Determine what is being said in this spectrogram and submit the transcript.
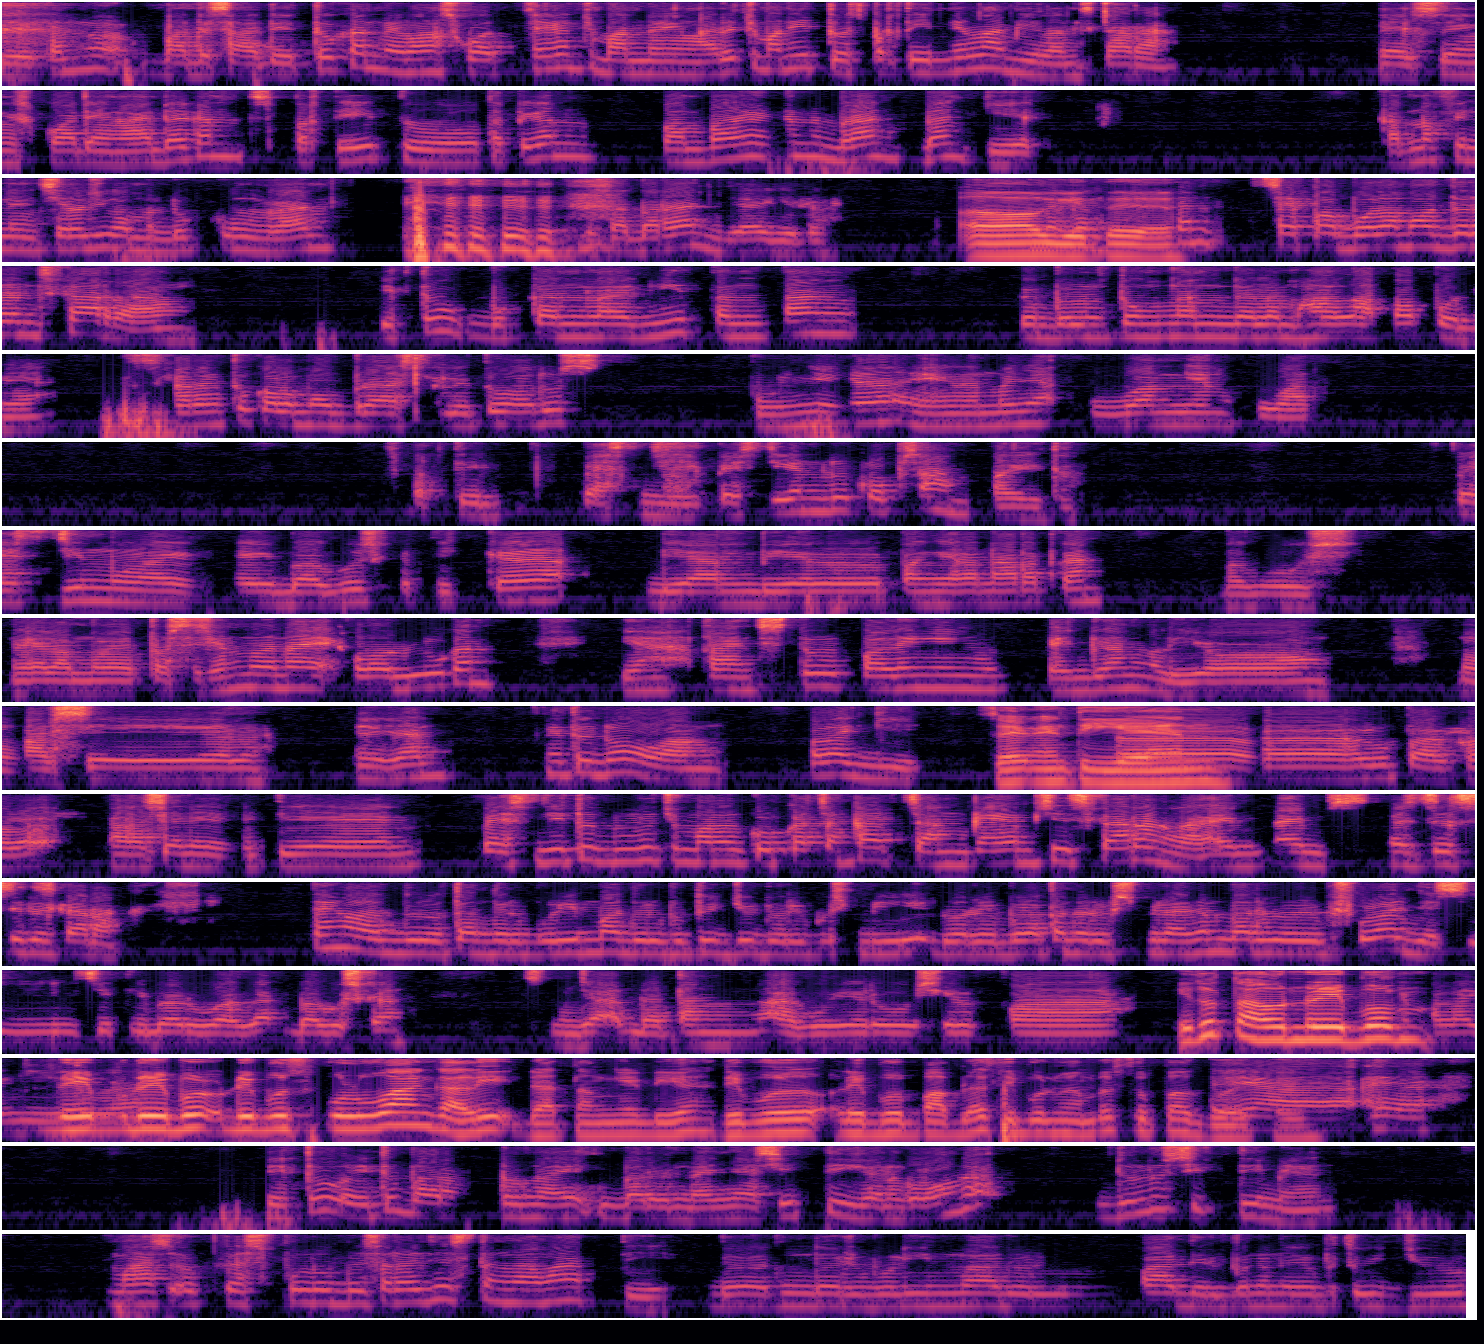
Iya kan pada saat itu kan memang squadnya kan cuma yang ada cuma itu seperti inilah Milan sekarang. Ya yang squad yang ada kan seperti itu, tapi kan pelan-pelan kan bangkit. Karena finansial juga mendukung kan. Sabar aja gitu. oh Kan- gitu ya Kan sepak bola modern sekarang itu bukan lagi tentang keberuntungan dalam hal apa pun ya. Sekarang itu kalau mau berhasil itu harus punya yang namanya uang yang kuat. Seperti PSG. PSG kan dulu klub sampah itu. PSG mulai bagus ketika diambil Pangeran Arab kan bagus. Nah, lah mulai prestasi kan mulai naik. Kalau dulu kan ya Prancis tuh paling yang pegang Lyon, Marseille, ya kan? Itu doang. Apalagi Saint Etienne Eh, lupa kalau uh, Saint Etienne PSG itu dulu cuma klub kacang-kacang kayak MC sekarang lah M- M- Manchester City sekarang Tengok dulu tahun 2005, 2007, 2009, 2008, 2009 kan baru 2010 aja si City baru agak bagus kan semenjak datang Aguero, Silva, itu tahun 2000 apalagi di gitu kan. 2010-an kali datangnya dia. 2014 2015 lupa gue Iya, iya. Itu itu baru naik baru naiknya City kan. Kalau enggak dulu City men. Masuk ke 10 besar aja setengah mati. Tahun 2005, 2004, 2006, 2007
